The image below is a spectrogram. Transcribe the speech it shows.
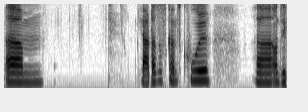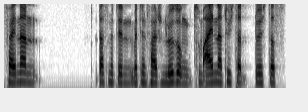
Ähm, ja, das ist ganz cool. Äh, und sie verhindern das mit den, mit den falschen Lösungen. Zum einen natürlich dadurch, dass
